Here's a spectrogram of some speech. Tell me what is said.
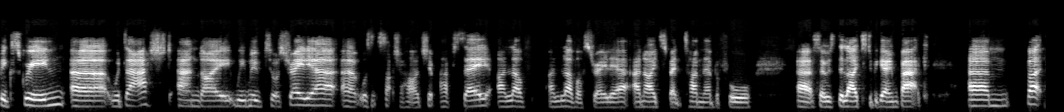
big screen uh, were dashed, and I we moved to Australia. Uh, it wasn't such a hardship, I have to say. I love I love Australia, and I'd spent time there before, uh, so I was delighted to be going back. Um, but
